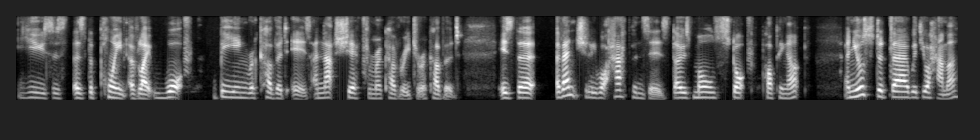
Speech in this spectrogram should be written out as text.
use as, as the point of like what being recovered is, and that shift from recovery to recovered, is that eventually what happens is those moles stop popping up and you're stood there with your hammer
